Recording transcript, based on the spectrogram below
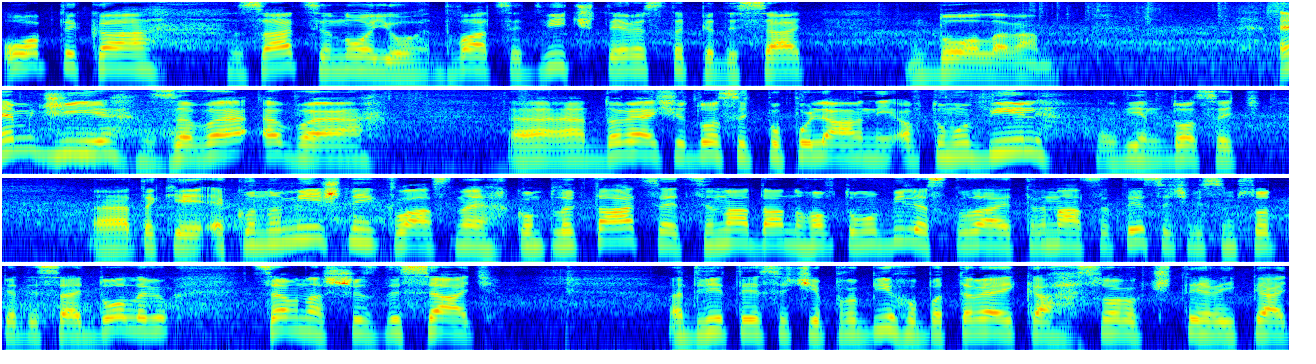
оптика за ціною 22 450 долара. MG ZV EV. Е, До речі, досить популярний автомобіль. Він досить е, такий економічний, класна комплектація. Ціна даного автомобіля складає 13 тисяч 850 доларів. Це в нас 62 тисячі пробігу, батарейка 44,5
